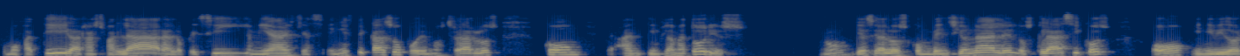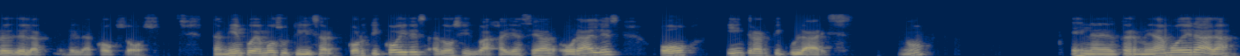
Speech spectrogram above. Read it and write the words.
como fatiga, rasmalar, alopecia, mialgias. En este caso podemos tratarlos con antiinflamatorios, ¿no? ya sea los convencionales, los clásicos o inhibidores de la, de la COX-2. También podemos utilizar corticoides a dosis baja, ya sea orales o intraarticulares. ¿no? En la enfermedad moderada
